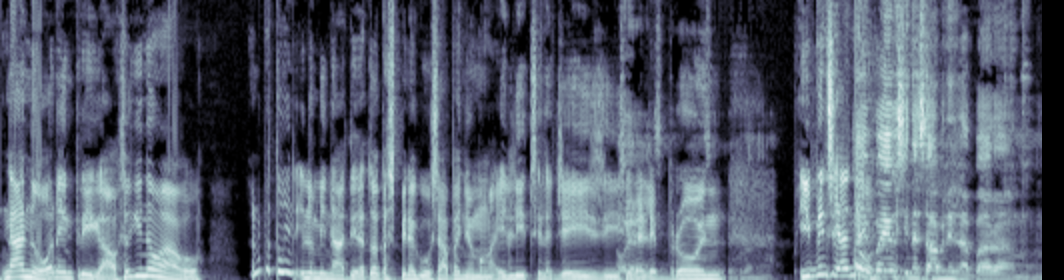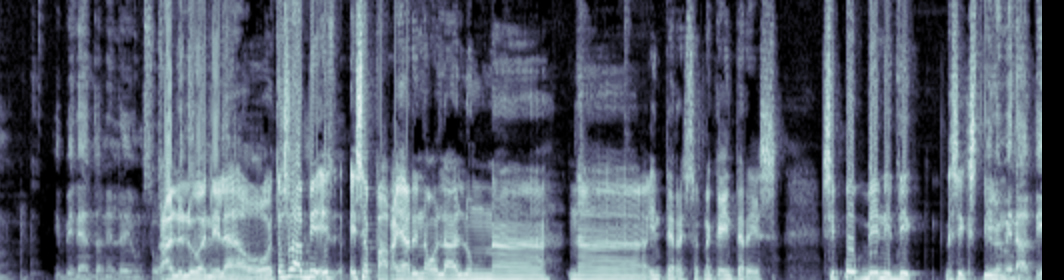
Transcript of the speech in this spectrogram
na ano ko, na intriga ako. So ginawa ko, ano ba tong Illuminati na to? Tapos pinag-uusapan yung mga elite, sila Jay-Z, Oh, sila yeah. LeBron. Lebron, yeah. Even si ano, ba yung sinasabi nila parang ibinenta nila yung soul? kaluluwa nila. Oo. Tapos sabi, is- isa pa, kaya rin ako lalong na, na interest, nagka-interest. Si Pope Benedict the 16. Illuminati?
